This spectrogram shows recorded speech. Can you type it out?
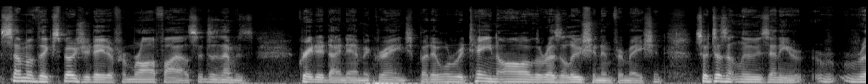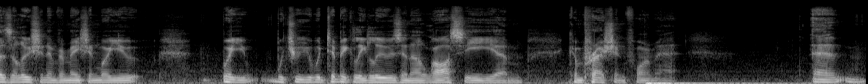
some of the exposure data from raw files, so it doesn't have as great a dynamic range, but it will retain all of the resolution information, so it doesn't lose any resolution information where you, where you, which you would typically lose in a lossy um, compression format and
